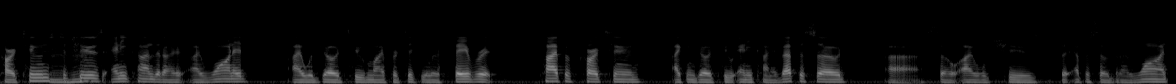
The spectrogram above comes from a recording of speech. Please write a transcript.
cartoons to choose any kind that I, I wanted. I would go to my particular favorite type of cartoon. I can go to any kind of episode. Uh, so I will choose the episode that I want.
